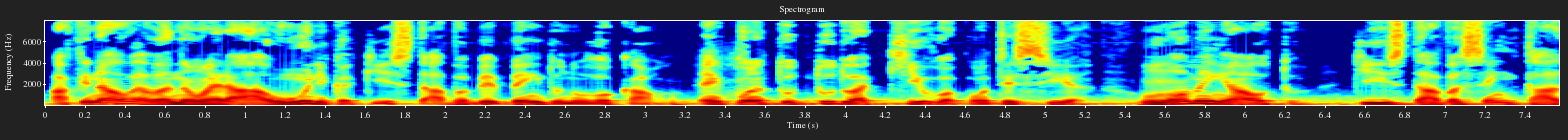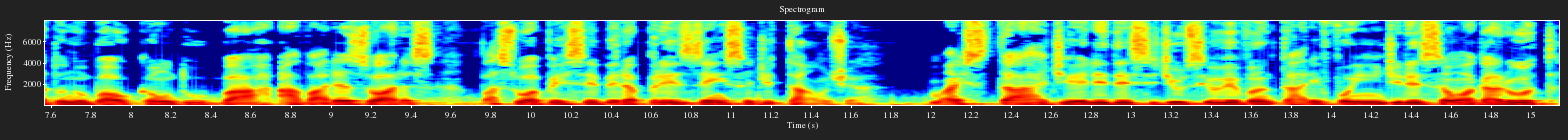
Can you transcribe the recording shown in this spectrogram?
afinal ela não era a única que estava bebendo no local. Enquanto tudo aquilo acontecia, um homem alto, que estava sentado no balcão do bar há várias horas, passou a perceber a presença de Townsend. Mais tarde, ele decidiu se levantar e foi em direção à garota,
